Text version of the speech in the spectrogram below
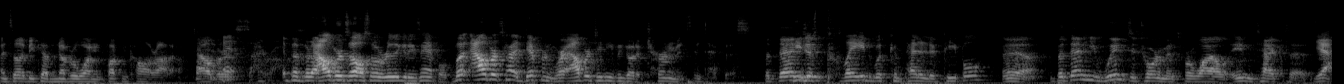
until I become number one in fucking Colorado. Albert. Eh, Cyrox. but but Albert's also a really good example, but Albert's kind of different. Where Albert didn't even go to tournaments in Texas. But then he just played with competitive people. yeah. But then he went to tournaments for a while in Texas. Yeah,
